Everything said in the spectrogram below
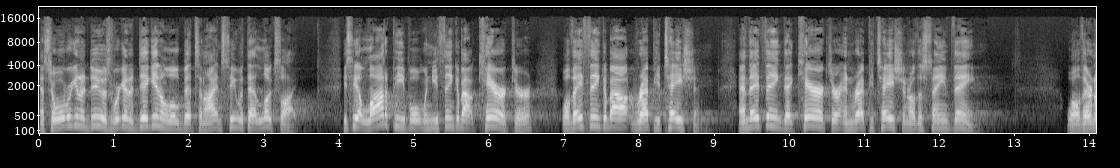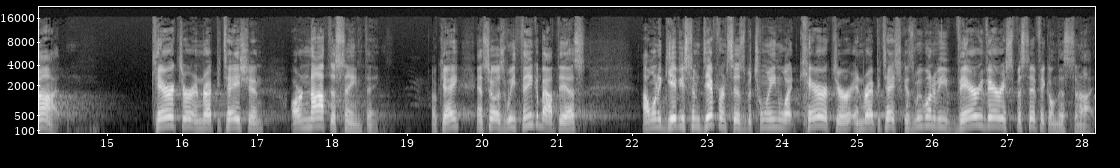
And so, what we're going to do is we're going to dig in a little bit tonight and see what that looks like. You see, a lot of people, when you think about character, well, they think about reputation. And they think that character and reputation are the same thing. Well, they're not. Character and reputation are not the same thing. Okay? And so, as we think about this, I want to give you some differences between what character and reputation, because we want to be very, very specific on this tonight.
